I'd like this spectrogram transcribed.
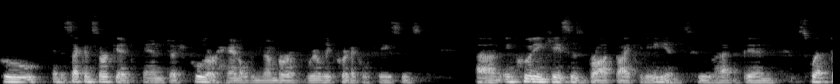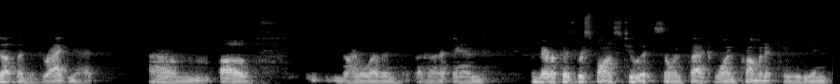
who in the Second Circuit and Judge Pooler handled a number of really critical cases, um, including cases brought by Canadians who had been swept up in the dragnet um, of 9/11 uh, and America's response to it. So, in fact, one prominent Canadian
